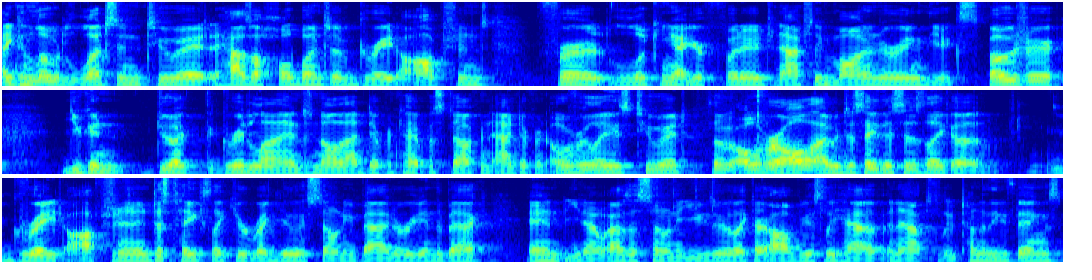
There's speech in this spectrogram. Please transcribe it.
I can load LUTs into it. It has a whole bunch of great options for looking at your footage and actually monitoring the exposure you can do like the grid lines and all that different type of stuff and add different overlays to it. So overall, I would just say this is like a great option and it just takes like your regular Sony battery in the back. And you know, as a Sony user, like I obviously have an absolute ton of these things.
